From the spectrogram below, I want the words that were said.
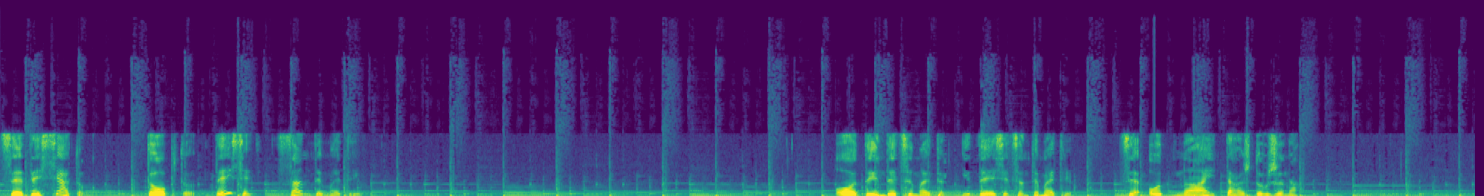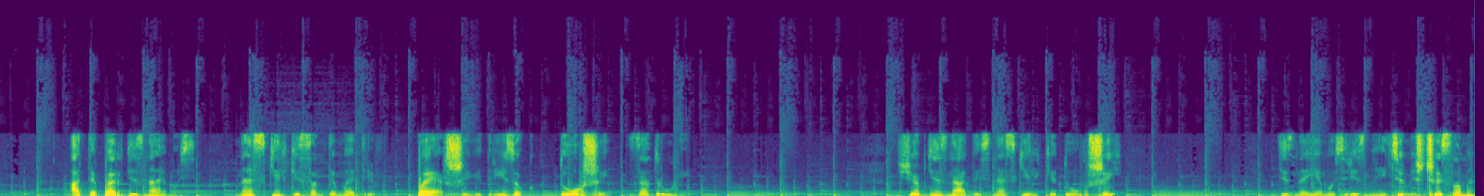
це десяток, тобто 10 сантиметрів. Один дециметр і 10 сантиметрів – це одна й та ж довжина. А тепер дізнаємось, на скільки сантиметрів перший відрізок довший за другий. Щоб дізнатись, наскільки довший, дізнаємось різницю між числами.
